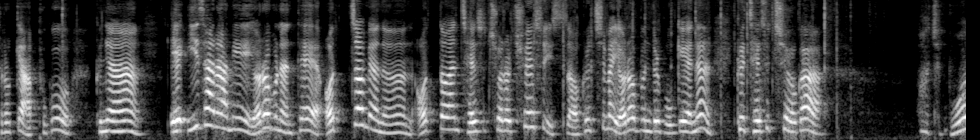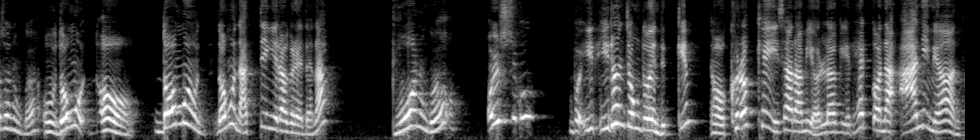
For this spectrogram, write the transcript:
더럽게 아프고 그냥 예, 이 사람이 여러분한테 어쩌면은 어떠한 제수치료를 취할 수 있어. 그렇지만 여러분들 보기에는 그 제수치료가 아, 쟤 뭐 하자는 거야? 어, 너무 어, 너무 너무 나띵이라 그래야 되나? 뭐 하는 거야? 얼씨구? 뭐 이, 런 정도의 느낌? 어 그렇게 이 사람이 연락을 했거나 아니면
